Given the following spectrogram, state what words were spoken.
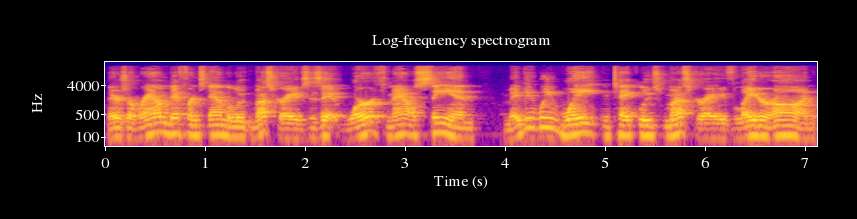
there's a round difference down to Luke Musgraves. Is it worth now seeing? Maybe we wait and take Luke Musgrave later on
